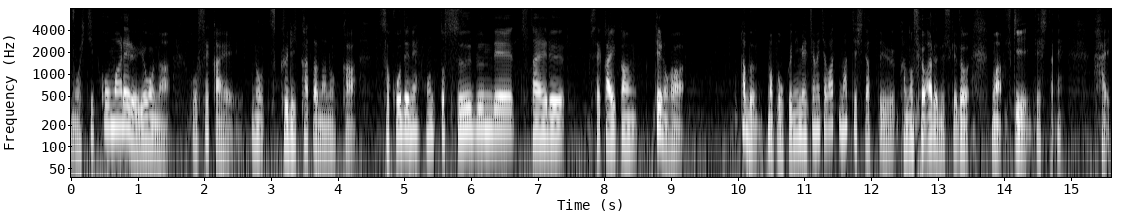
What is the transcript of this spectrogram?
もう引き込まれるようなこう世界の作り方なのかそこでねほんと数分で伝える世界観っていうのが多分、まあ、僕にめちゃめちゃマッチしたっていう可能性はあるんですけど、まあ、好きでしたね。はい。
